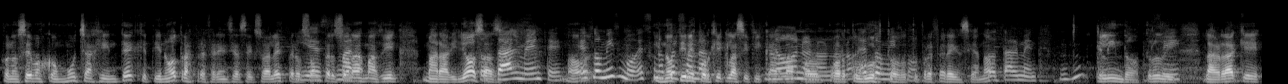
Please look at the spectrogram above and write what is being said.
conocemos con mucha gente que tiene otras preferencias sexuales, pero son personas más bien maravillosas. Totalmente, es lo mismo. Es una y no tienes por qué clasificarla por, tu gusto, tu preferencia, ¿no? Totalmente. Qué lindo, Trudy. La verdad que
